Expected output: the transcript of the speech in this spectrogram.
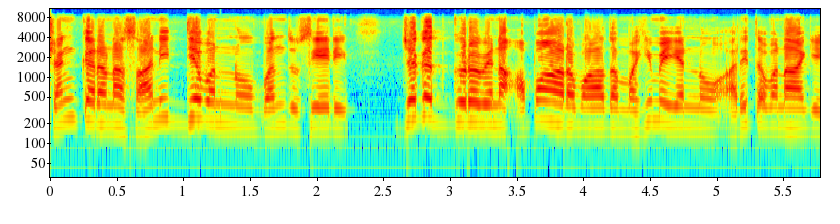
ಶಂಕರನ ಸಾನ್ನಿಧ್ಯವನ್ನು ಬಂದು ಸೇರಿ ಜಗದ್ಗುರುವಿನ ಅಪಾರವಾದ ಮಹಿಮೆಯನ್ನು ಅರಿತವನಾಗಿ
